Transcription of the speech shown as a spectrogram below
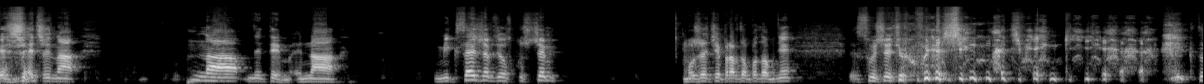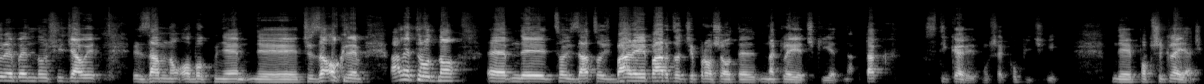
yy, rzeczy na, na tym, na mikserze, w związku z czym możecie prawdopodobnie słyszeć również inne dźwięki, które będą się działy za mną, obok mnie, yy, czy za oknem, ale trudno, yy, coś za coś. Bary, bardzo cię proszę o te naklejeczki jednak, tak? Stickery muszę kupić i poprzyklejać.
